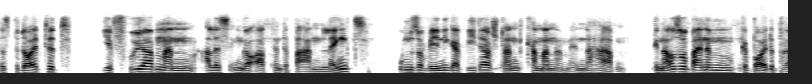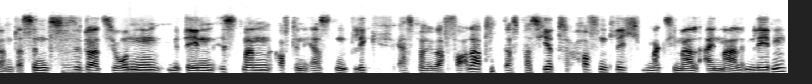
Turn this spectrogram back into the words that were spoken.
Das bedeutet, je früher man alles in geordnete Bahnen lenkt, umso weniger Widerstand kann man am Ende haben. Genauso bei einem Gebäudebrand. Das sind Situationen, mit denen ist man auf den ersten Blick erstmal überfordert. Das passiert hoffentlich maximal einmal im Leben.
